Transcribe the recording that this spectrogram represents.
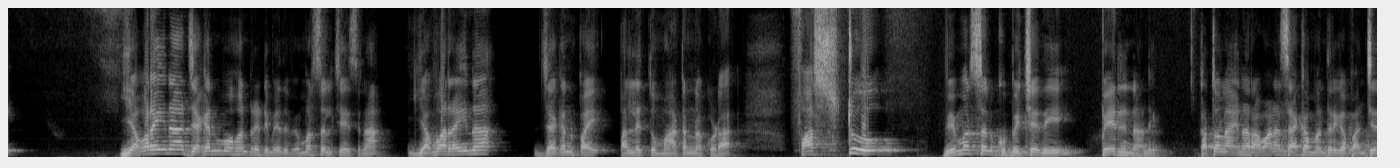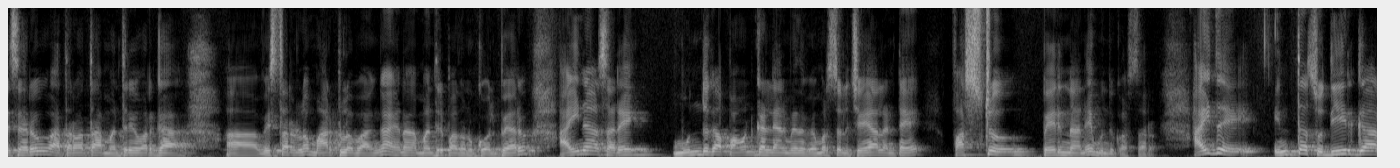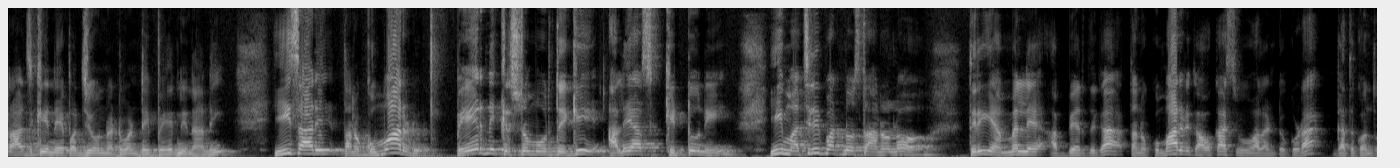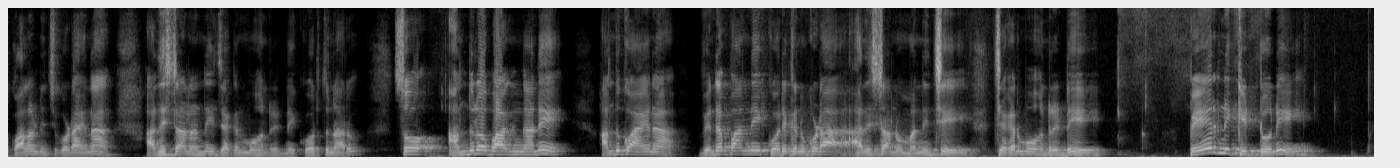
ఎవరైనా జగన్మోహన్ రెడ్డి మీద విమర్శలు చేసినా ఎవరైనా జగన్పై పల్లెత్తు మాటన్నా కూడా ఫస్ట్ విమర్శలు కుప్పించేది పేర్ని నాని. గతంలో ఆయన రవాణా శాఖ మంత్రిగా పనిచేశారు. ఆ తర్వాత మంత్రివర్గ విస్తరణలో మార్పులో భాగంగా ఆయన మంత్రి పదవిని కోల్పోయారు. అయినా సరే ముందుగా పవన్ కళ్యాణ్ మీద విమర్శలు చేయాలంటే ఫస్ట్ పేర్ని నానే ముందుకు వస్తారు అయితే ఇంత సుదీర్ఘ రాజకీయ నేపథ్యం ఉన్నటువంటి పేర్ని నాని ఈసారి తన కుమారుడు పేర్ని కృష్ణమూర్తికి అలియాస్ కిట్టుని ఈ మచిలీపట్నం స్థానంలో తిరిగి ఎమ్మెల్యే అభ్యర్థిగా తన కుమారుడికి అవకాశం ఇవ్వాలంటూ కూడా గత కొంతకాలం నుంచి కూడా ఆయన అధిష్టానాన్ని జగన్మోహన్ రెడ్డిని కోరుతున్నారు. సో అందులో భాగంగానే అందుకు ఆయన విన్నపాన్ని కోరికను కూడా అధిష్టానం మన్నించి జగన్మోహన్ రెడ్డి పేర్ని కిట్టుని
